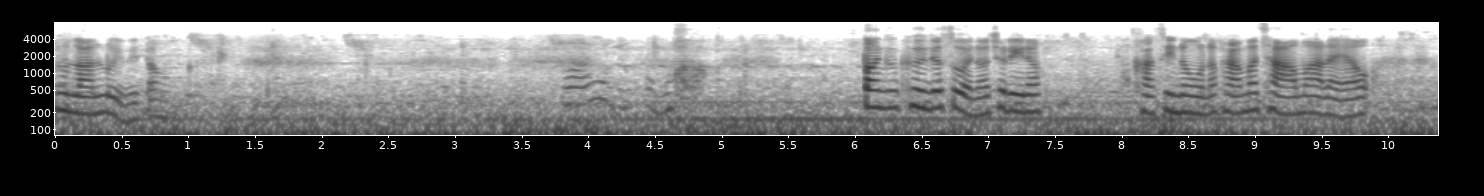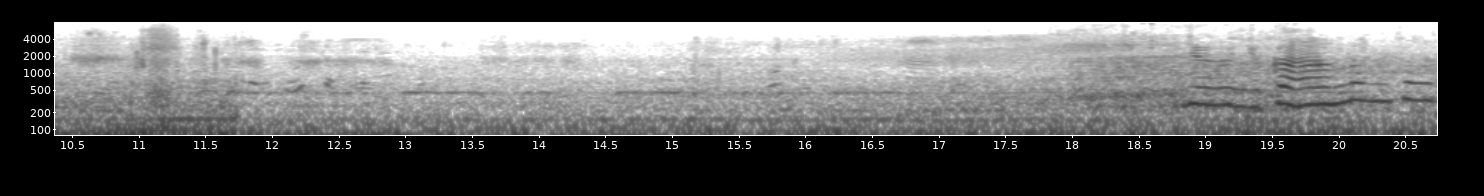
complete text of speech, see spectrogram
นู่นร้านหลุยไม่ต้องตอนกลางคืนจะสวยเนาะชลีเนาะคาสิโนนะคะเมื่อเช้ามาแล้ว ยืนอยู่กลางลมฝน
